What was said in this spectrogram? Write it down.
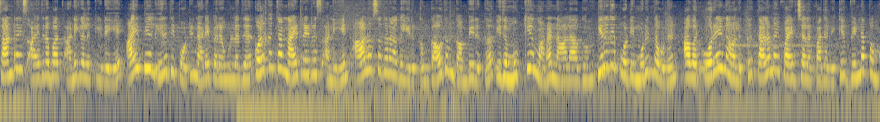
சன்ரைஸ் ஹைதராபாத் அணிகளுக்கு இடையே ஐபிஎல் இறுதிப் போட்டி நடைபெற உள்ளது. கொல்கத்தா நைட் ரைடர்ஸ் அணியின் ஆலோசகராக இருக்கும் கௌதம் கம்பீருக்கு இது முக்கியமான நாளாகும். இறுதிப் போட்டி முடிந்தவுடன் அவர் ஒரே நாளுக்கு தலைமை பயிற்சியாளர் பதவிக்கு விண்ணப்பம்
